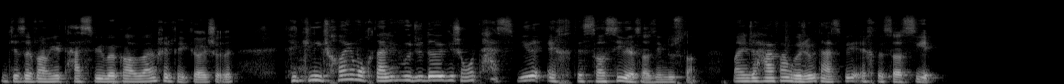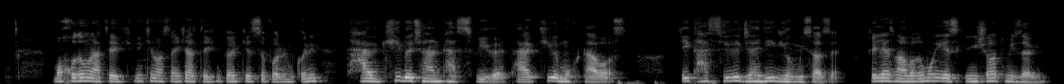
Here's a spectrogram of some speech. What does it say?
اینکه صرفا یه تصویر به کار ببریم خیلی تکراری شده. تکنیک های مختلفی وجود داره که شما تصویر اختصاصی بسازین دوستان. من اینجا حرفم راجع به تصویر اختصاصیه. ما خودمون از تکنیک مثلا یکی از تکنیک که استفاده می‌کنیم ترکیب چند تصویره ترکیب محتواست. که یک تصویر جدیدی رو می‌سازه. خیلی از مواقع ما یه اسکرین شات می‌ذاریم.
